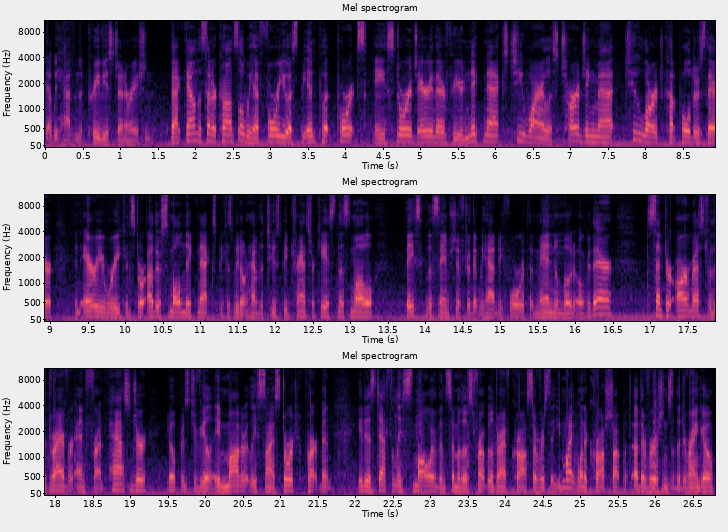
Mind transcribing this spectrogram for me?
that we had in the previous generation. Back down the center console, we have four USB input ports, a storage area there for your knickknacks, Qi wireless charging mat, two large cup holders there, an area where you can store other small knickknacks because we don't have the two-speed transfer case in this model, basically the same shifter that we had before with the manual mode over there, center armrest for the driver and front passenger. It opens to reveal a moderately sized storage compartment. It is definitely smaller than some of those front wheel drive crossovers that you might want to cross shop with other versions of the Durango.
